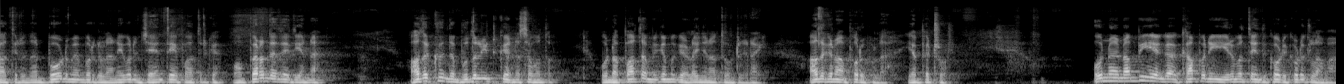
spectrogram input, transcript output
காத்திருந்தான். போர்டு மெம்பர்கள் அனைவரும் ஜெயந்தியை பார்த்துருக்கேன் உன் பிறந்த தேதி என்ன? அதற்கும் இந்த முதலீட்டுக்கு என்ன சம்மந்தம் உன்னை பார்த்தா மிக மிக இளைஞனாக தோன்றுகிறாய். அதுக்கு நான் பொறுப்பில்லை என் பெற்றோர். உன்னை நம்பி எங்கள் கம்பெனி இருபத்தைந்து கோடி கொடுக்கலாமா?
